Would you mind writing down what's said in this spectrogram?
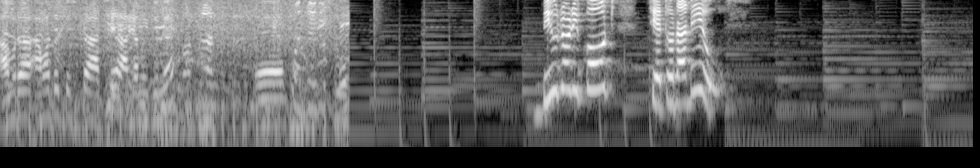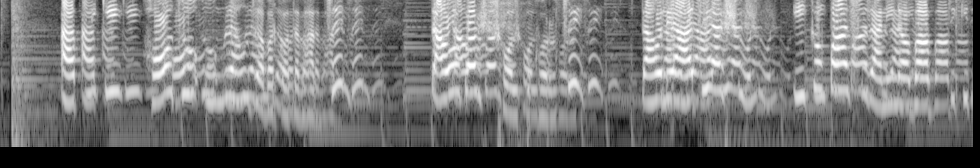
আমরা আমাদের চেষ্টা আছে আগামী দিনে ব্যুরো রিপোর্ট চেতনা নিউজ। আপনি কি হজ ও উমরাহ যাবার কথা ভাবছেন? তাও আবার স্বল্প খরচে? তাহলে আজই আসুন ইকোপাস রানী নবাব টিকিট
